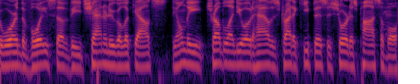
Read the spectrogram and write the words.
Ward, the voice of the Chattanooga Lookouts. The only trouble I knew I would have is try to keep this as short as possible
